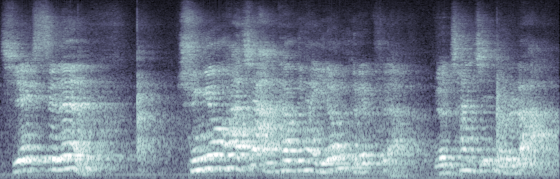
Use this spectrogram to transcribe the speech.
gx는 중요하지 않다고 그냥 이런 그래프야. 몇 차인지 몰라.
